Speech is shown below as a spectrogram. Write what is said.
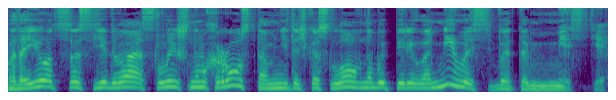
подается с едва слышным хрустом, ниточка словно бы переломилась в этом месте.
